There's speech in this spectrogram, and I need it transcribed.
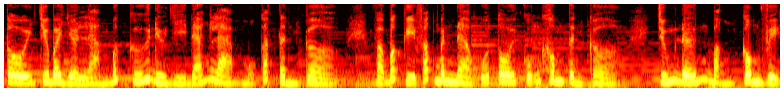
Tôi chưa bao giờ làm bất cứ điều gì đáng làm một cách tình cờ, và bất kỳ phát minh nào của tôi cũng không tình cờ. Chúng đến bằng công việc.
